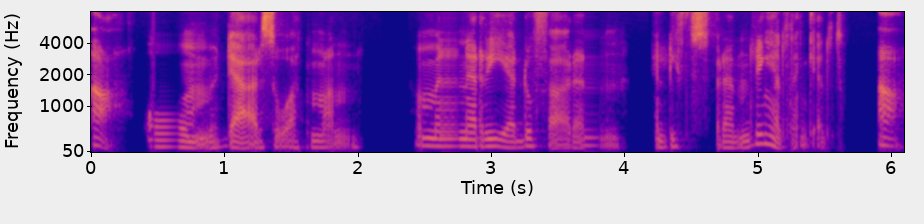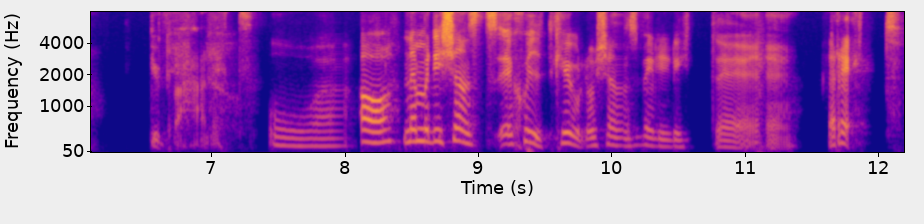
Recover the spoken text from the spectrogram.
Ja. om det är så att man, om man är redo för en, en livsförändring helt enkelt. ja. Gud vad härligt. Och ja, nej men det känns eh, skitkul och känns väldigt eh, rätt.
